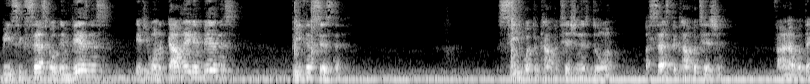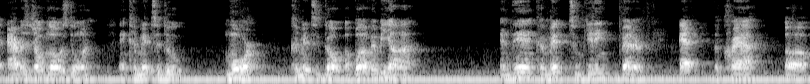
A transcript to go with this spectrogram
be successful in business, if you want to dominate in business, be consistent see what the competition is doing, assess the competition, find out what the average Joe Blow is doing, and commit to do more, commit to go above and beyond, and then commit to getting better at the craft of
